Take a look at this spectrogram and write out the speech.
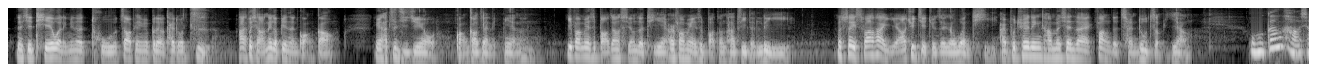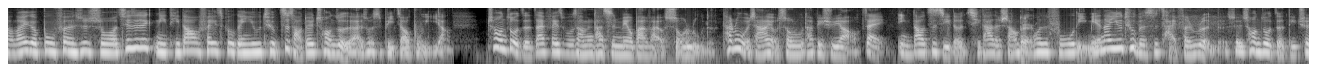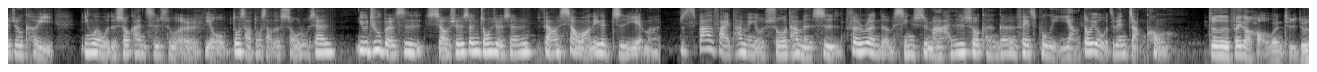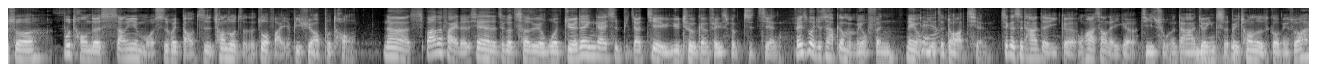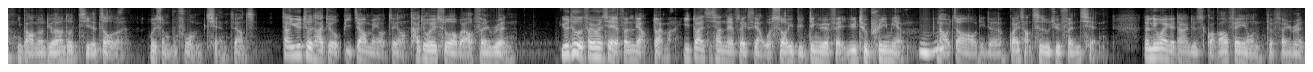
那些贴文里面的图、照片里面不能有太多字，他不想要那个变成广告，因为他自己已经有广告在里面了。一方面是保障使用者体验，二方面也是保障他自己的利益。那所以 Spotify 也要去解决这个问题，还不确定他们现在放的程度怎么样。我刚好想到一个部分是说，其实你提到 Facebook 跟 YouTube，至少对创作者来说是比较不一样。创作者在 Facebook 上面他是没有办法有收入的。他如果想要有收入，他必须要再引到自己的其他的商品或者服务里面。那 YouTube 是采分润的，所以创作者的确就可以因为我的收看次数而有多少多少的收入。现在 YouTuber 是小学生、中学生非常向往的一个职业嘛？Spotify 他们有说他们是分润的形式吗？还是说可能跟 Facebook 一样都有我这边掌控？这是非常好的问题，就是说。不同的商业模式会导致创作者的做法也必须要不同。那 Spotify 的现在的这个策略，我觉得应该是比较介于 YouTube 跟 Facebook 之间。Facebook 就是它根本没有分内容业者多少钱，这个是它的一个文化上的一个基础。那大家就因此被创作者诟病说啊，你把我们的流量都截走了，为什么不付我们钱？这样子，像 YouTube 它就比较没有这样，它就会说我要分润。YouTube 的分润现在也分两段嘛，一段是像 Netflix 一样，我收一笔订阅费 YouTube Premium，那我照你的观赏次数去分钱。那另外一个当然就是广告费用的分润，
